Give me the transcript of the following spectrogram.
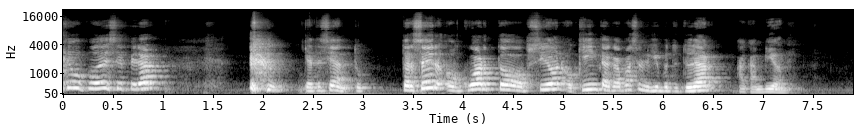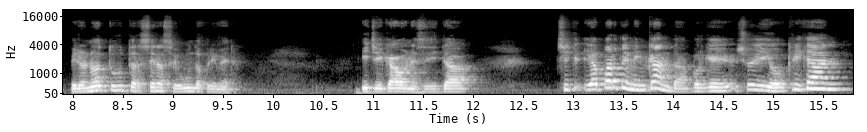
Que vos podés esperar que te sean tu tercer o cuarta opción o quinta capaz en un equipo titular a campeón. Pero no tu tercera, segunda, primera. Y Chicago necesita... Chi- Y aparte me encanta, porque yo digo, Chris Dunn,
